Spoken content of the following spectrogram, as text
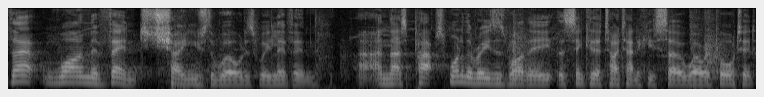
That one event changed the world as we live in. And that's perhaps one of the reasons why the, the sinking of the Titanic is so well reported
